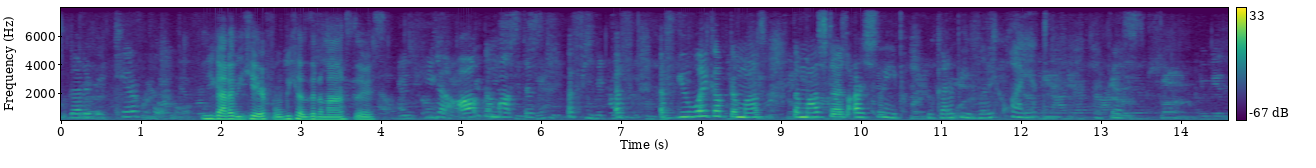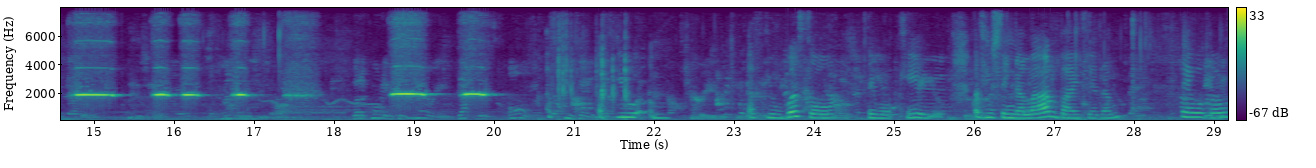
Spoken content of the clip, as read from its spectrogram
You gotta be careful. You gotta be careful because of the monsters. Yeah, all the monsters. If if if you wake up the mon- the monsters are asleep. You gotta be really quiet, like this. If, if you um, if you whistle, they will hear you. If you sing a lullaby to them, they will go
